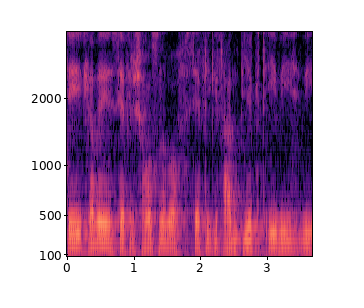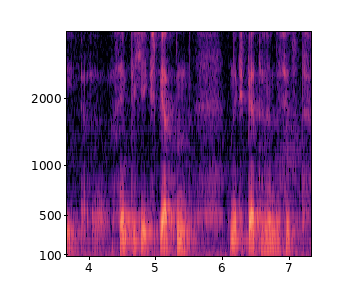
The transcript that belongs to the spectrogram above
die, glaube ich, sehr viele Chancen, aber auch sehr viel Gefahren birgt, eh wie, wie äh, sämtliche Experten und Expertinnen das jetzt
